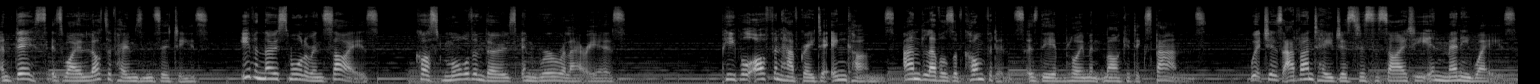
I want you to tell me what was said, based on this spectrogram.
And this is why a lot of homes in cities, even though smaller in size, cost more than those in rural areas. People often have greater incomes and levels of confidence as the employment market expands which is advantageous to society in many ways.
